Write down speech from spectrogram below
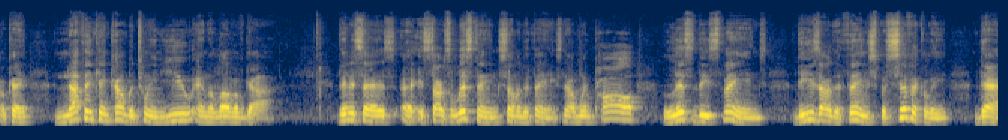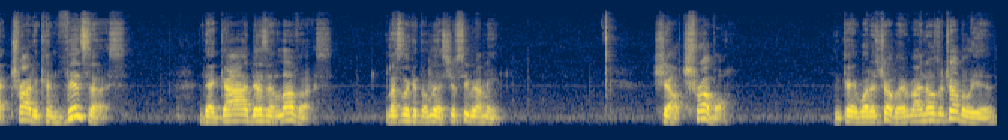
Okay? Nothing can come between you and the love of God. Then it says, uh, it starts listing some of the things. Now, when Paul lists these things, these are the things specifically that try to convince us that God doesn't love us. Let's look at the list. You'll see what I mean shall trouble. Okay, what is trouble? Everybody knows what trouble is.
